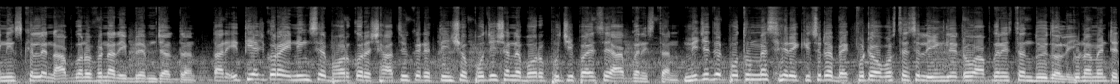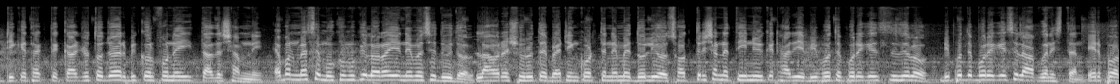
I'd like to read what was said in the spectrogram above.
ইনিংস খেললেন আফগান ওপেনার ইব্রাহিম জর্দান। তার ইতিহাস গড়া ইনিংসে ভর করে সাত উইকেটে তিনশো পঁচিশ রানে বড় পুঁজি পেয়েছে আফগানিস্তান। নিজেদের প্রথম ম্যাচ হেরে কিছুটা ব্যাকফুটে অবস্থায় ছিল ইংল্যান্ড ও আফগানিস্তান। দুই দলই। টুর্নামেন্টে টিকে থাকতে কার্যত জয়ের বিকল্প নেই তাদের সামনে। এমন ম্যাচে মুখোমুখি লড়াইয়ে নেমেছে দুই দল। লাহোরের শুরুতে ব্যাটিং করতে নেমে দলীয় ছত্রিশ রানে তিন উইকেট হারিয়ে বিপদে পড়ে গেছিল বিপদে পড়ে গেছিল আফগানিস্তান। এরপর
